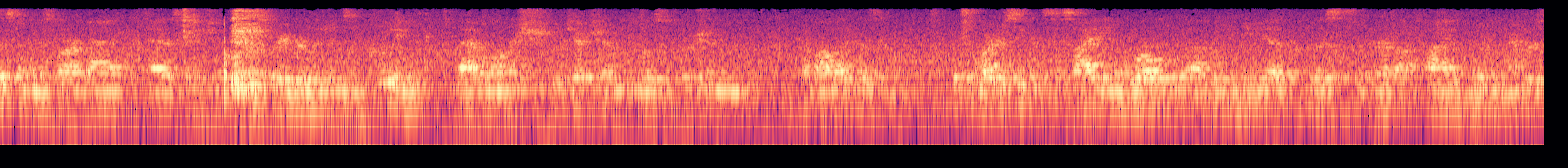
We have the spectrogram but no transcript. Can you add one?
system and as far back as ancient history religions, including Babylonish, Egyptian, Rosicrucian, Kabbalism, it's the largest secret society in the world. Uh, Wikipedia lists that there are about 5 million members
